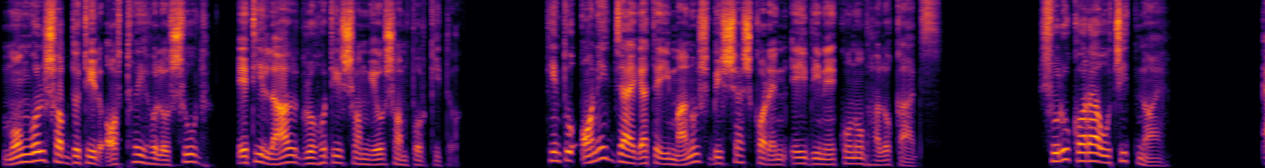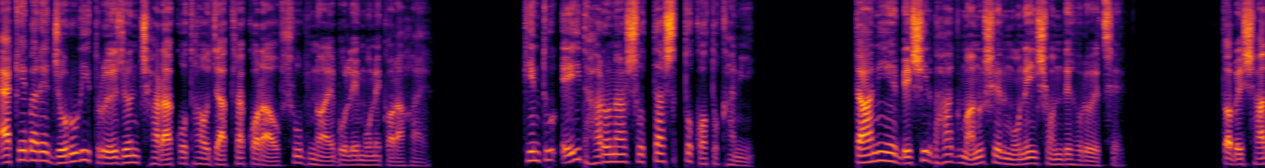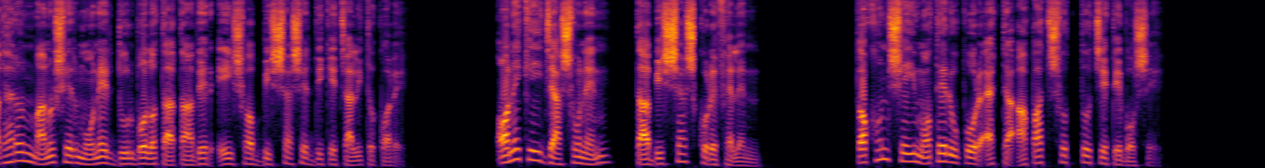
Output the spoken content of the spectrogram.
মঙ্গল শব্দটির অর্থই হল শুভ, এটি লাল গ্রহটির সঙ্গেও সম্পর্কিত। কিন্তু অনেক জায়গাতেই মানুষ বিশ্বাস করেন এই দিনে কোনো ভালো কাজ। শুরু করা উচিত নয়। একেবারে জরুরি প্রয়োজন ছাড়া কোথাও যাত্রা করাও শুভ নয় বলে মনে করা হয়। কিন্তু এই ধারণার সত্যাসত্য কতখানি? তা নিয়ে বেশিরভাগ মানুষের মনেই সন্দেহ রয়েছে। তবে সাধারণ মানুষের মনের দুর্বলতা তাদের এই সব বিশ্বাসের দিকে চালিত করে। অনেকেই যা শোনেন, তা বিশ্বাস করে ফেলেন। তখন সেই মতের উপর একটা আপাতসত্য চেপে বসে।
